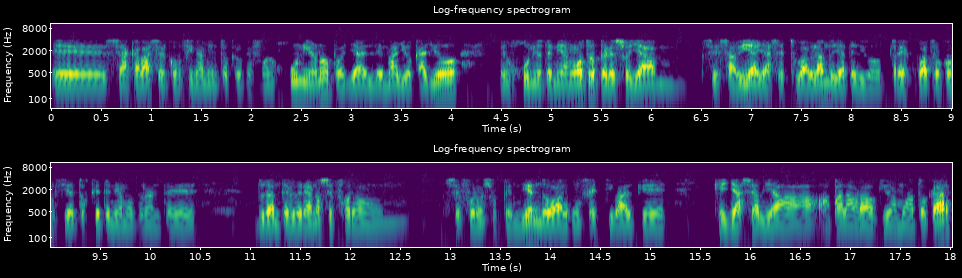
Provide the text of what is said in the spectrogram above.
eh, se acabase el confinamiento, creo que fue en junio, ¿no? Pues ya el de mayo cayó, en junio teníamos otro, pero eso ya se sabía, ya se estuvo hablando, ya te digo, tres, cuatro conciertos que teníamos durante, durante el verano se fueron, se fueron suspendiendo, algún festival que, que ya se había apalabrado que íbamos a tocar,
